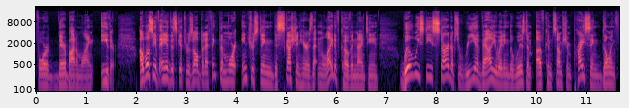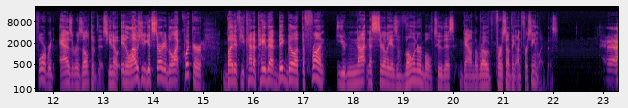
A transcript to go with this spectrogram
for their bottom line either. Uh, we'll see if any of this gets resolved, but I think the more interesting discussion here is that in light of COVID 19, will we see startups reevaluating the wisdom of consumption pricing going forward as a result of this? You know, it allows you to get started a lot quicker, but if you kind of pay that big bill at the front, you're not necessarily as vulnerable to this down the road for something unforeseen like this uh,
